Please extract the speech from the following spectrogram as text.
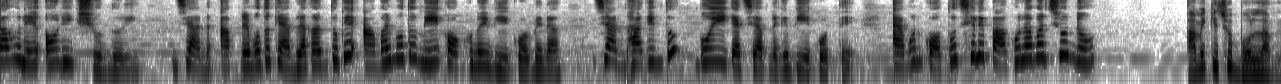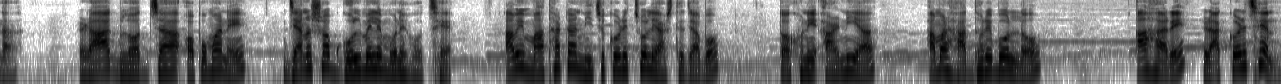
তাহলে অনেক সুন্দরী। যান আপনার মতো ক্যাবলাকান্তকে আমার মতো মেয়ে কখনোই বিয়ে করবে না। যান ভাগেন তো, বইয়ে গেছে আপনাকে বিয়ে করতে। এমন কত ছেলে পাগল আমার জন্য। আমি কিছু বললাম না। রাগ, লজ্জা, অপমানে যেন সব গোলমেলে মনে হচ্ছে। আমি মাথাটা নিচু করে চলে আসতে যাব। তখনই আর্নিয়া আমার হাত ধরে বলল, আহারে, রাগ করেছেন?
